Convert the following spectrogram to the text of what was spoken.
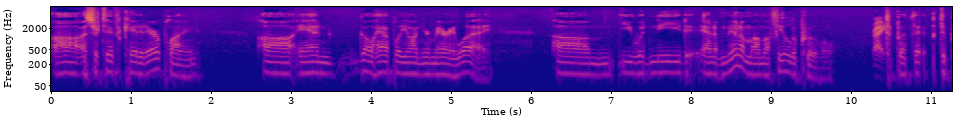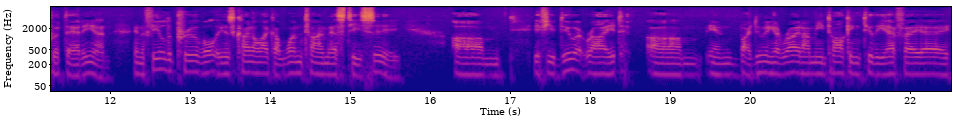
uh, a certificated airplane uh, and go happily on your merry way um, you would need at a minimum a field approval right. to put that to put that in. And the field approval is kind of like a one-time STC. Um, if you do it right, um, and by doing it right, I mean talking to the FAA,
